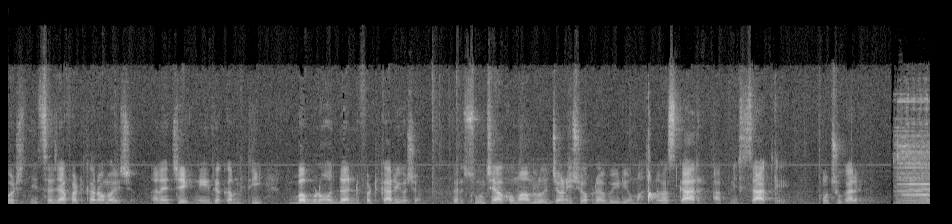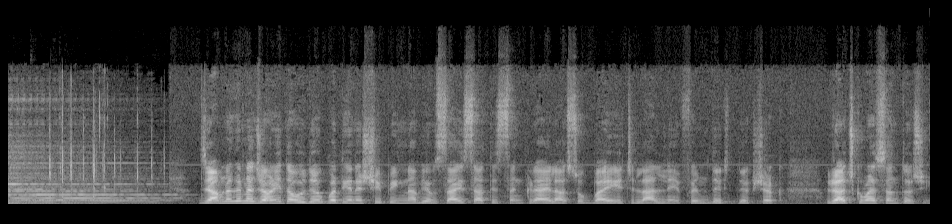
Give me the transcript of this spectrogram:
વર્ષની સજા ફટકારવામાં આવી છે અને ચેકની રકમથી બમણો દંડ ફટકાર્યો છે. ત્યારે શું છે આખો મામલો જાણીશું આપણા વિડીયોમાં. નમસ્કાર, આપની સાથે હું છું કરણ. જામનગરના જાણીતા ઉદ્યોગપતિ અને શિપિંગના વ્યવસાય સાથે સંકળાયેલા અશોકભાઈ એચ લાલને ફિલ્મ દિગ્દર્શક રાજકુમાર સંતોષી,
